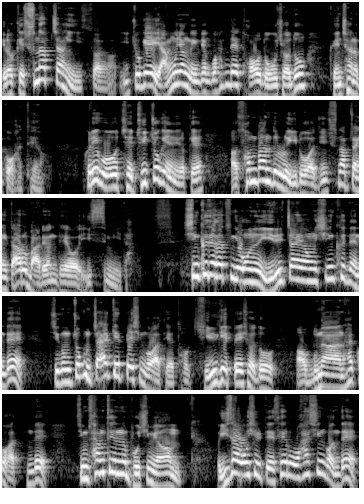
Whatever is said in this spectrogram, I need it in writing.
이렇게 수납장이 있어요. 이쪽에 양문형 냉장고 한 대 더 놓으셔도 괜찮을 것 같아요. 그리고 제 뒤쪽에는 이렇게 어, 선반들로 이루어진 수납장이 따로 마련되어 있습니다. 싱크대 같은 경우는 일자형 싱크대인데 지금 조금 짧게 빼신 것 같아요. 더 길게 빼셔도 어, 무난할 것 같은데 지금 상태는 보시면 이사 오실 때 새로 하신 건데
